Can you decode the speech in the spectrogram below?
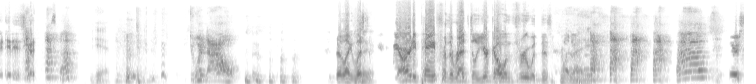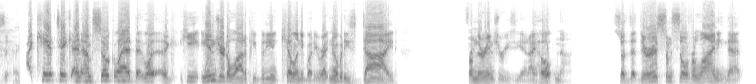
it. It is your." Yeah. Do it now. They're like, "Listen, we already paid for the rental. You're going through with this." right. Seriously, I can't take, and I'm so glad that what like, he injured a lot of people. He didn't kill anybody, right? Nobody's died from their injuries yet. I hope not. So that there is some silver lining that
